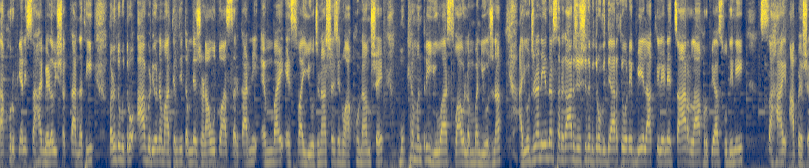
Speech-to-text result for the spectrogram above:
લાખો રૂપિયાની સહાય મેળવી શકતા નથી. પરંતુ મિત્રો આ વિડીયોના માધ્યમથી તમને જણાવું તો આ સરકારની એમ વાય એસ વાય યોજના છે, જેનું આખું નામ છે મુખ્યમંત્રી યુવા સ્વાવલંબન યોજના. આ યોજનાની અંદર સરકાર જે છે તે મિત્રો વિદ્યાર્થીઓને બે લાખથી લઈને ચાર લાખ રૂપિયા સુધીની સહાય આપે છે.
